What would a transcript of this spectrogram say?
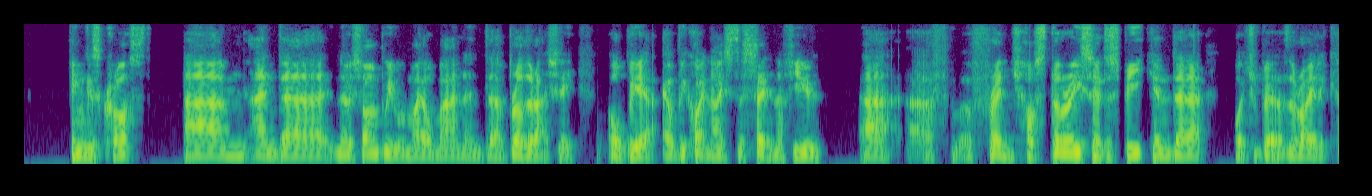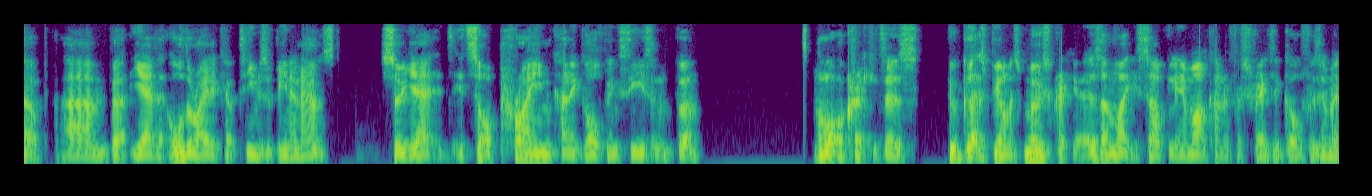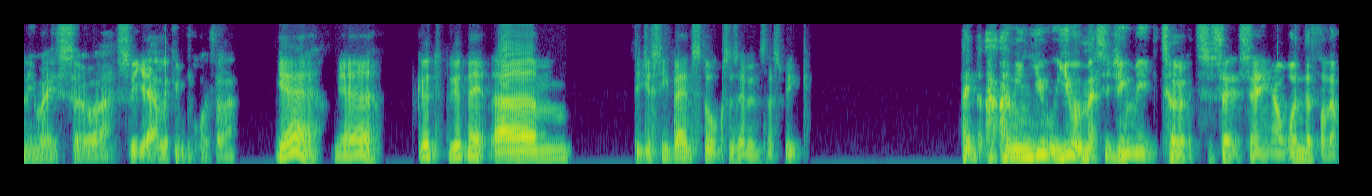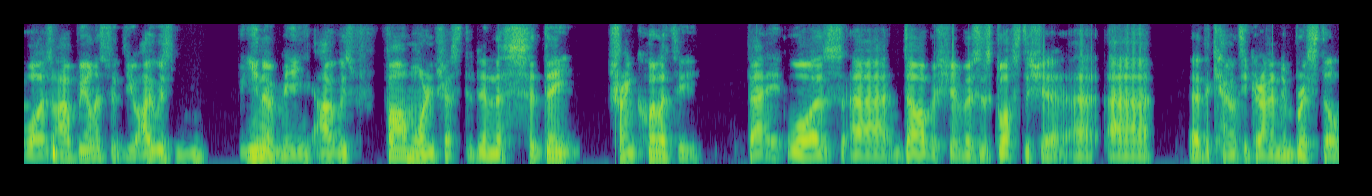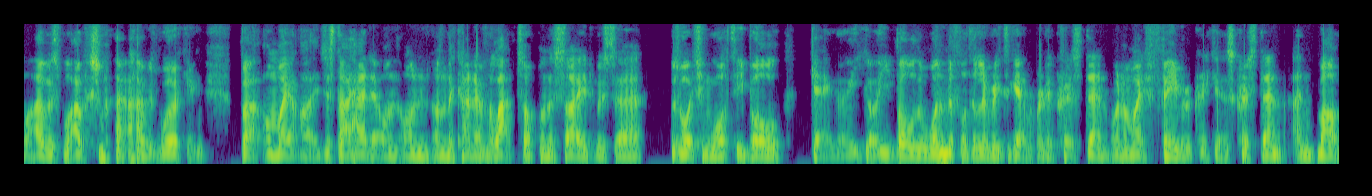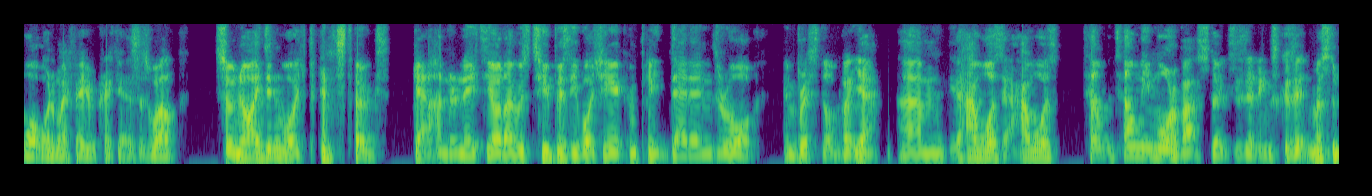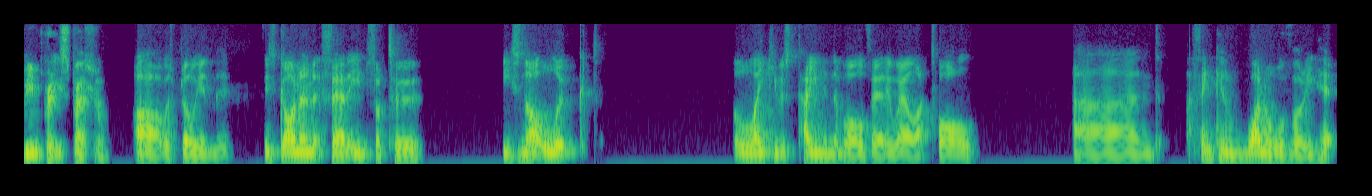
Fingers crossed. Um, and uh, no, so I'm with my old man and uh, brother actually. Albeit it'll be quite nice to sit in a few a, a French hostelry, so to speak, and uh, watch a bit of the Ryder Cup. Um, but yeah, all the Ryder Cup teams have been announced. So yeah, it's, it's sort of prime kind of golfing season for a lot of cricketers. Who, let's be honest, most cricketers, unlike yourself, Liam, are kind of frustrated golfers in many ways. So, uh, so yeah, looking forward to that. Yeah, yeah, good, good, mate. Um, did you see Ben Stokes' innings this week? I, I, mean, you you were messaging me to, to say, saying how wonderful it was. I'll be honest with you. I was, you know me, I was far more interested in the sedate tranquility that it was uh, Derbyshire versus Gloucestershire. Uh, uh, at the county ground in Bristol. I was I was I was working, but on my I just I had it on on on the kind of laptop on the side was uh, was watching Watty bowl. Getting he got he bowled a wonderful delivery to get rid of Chris Dent, one of my favourite cricketers, Chris Dent, and Mark Watt, one of my favourite cricketers as well. So no, I didn't watch Ben Stokes get 180 odd. I was too busy watching a complete dead end draw in Bristol. But yeah, um, how was it? How was tell tell me more about Stokes' innings because it must have been pretty special. Oh, it was brilliant, mate. He's gone in at 13 for two. He's not looked like he was timing the ball very well at all. And I think in one over he hit,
